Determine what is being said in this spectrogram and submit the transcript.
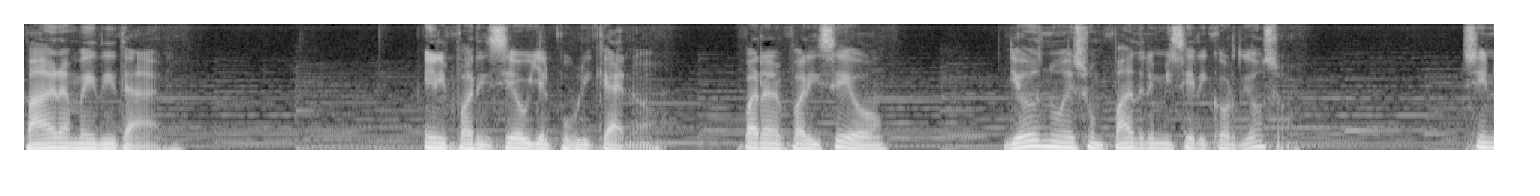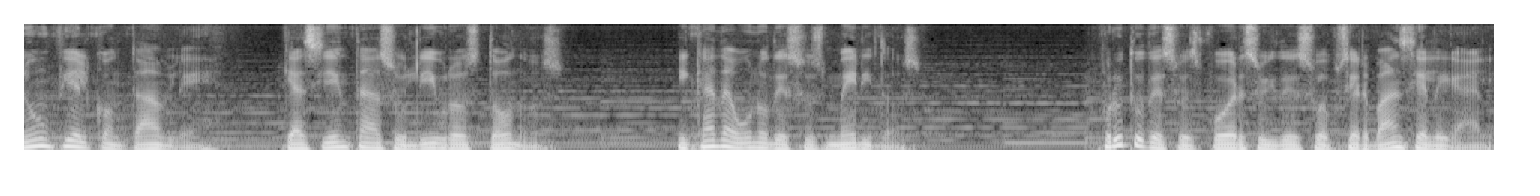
Para meditar. El fariseo y el publicano. Para el fariseo, Dios no es un Padre misericordioso, sino un fiel contable que asienta a sus libros todos y cada uno de sus méritos, fruto de su esfuerzo y de su observancia legal.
